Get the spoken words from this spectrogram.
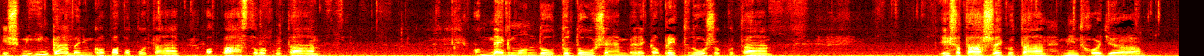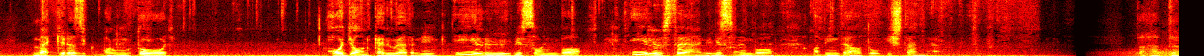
És mi inkább megyünk a papok után, a pásztorok után, a megmondó tudós emberek, a brit tudósok után, és a társaik után, mint hogy megkérdezzük magunktól, hogy hogyan kerülhetnénk élő viszonyba, élő szerelmi viszonyba a mindenható Istennel. Tehát uh,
